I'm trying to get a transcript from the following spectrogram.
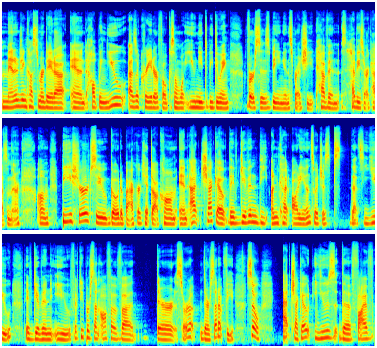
managing customer data and helping you as a creator focus on what you need to be doing versus being in spreadsheet heaven, heavy sarcasm there, um, be sure to go to backerkit.com. And at checkout, they've given the uncut audience, which is that's you. They've given you 50% off of uh, their startup their setup fee. So at checkout, use the five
